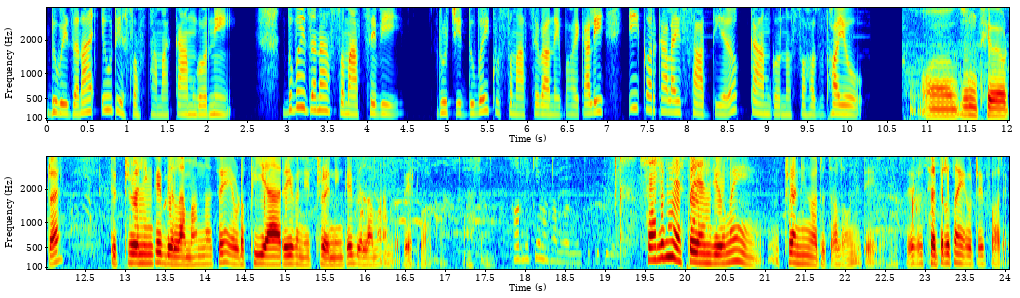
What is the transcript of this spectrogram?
दुवैजना एउटै संस्थामा काम गर्ने। दुवैजना समाजसेवी। रुचि दुवैको समाजसेवा नै भएकाले एकअर्कालाई साथ दिएर काम गर्न सहज भयो। जुन थियो एउटा त्यो ट्रेनिङकै बेलामा न चाहिँ एउटा पिआरए भन्ने ट्रेनिङकै बेलामा हाम्रो भेट भएको उहाँसँग सरले केमा काम गर्नुहुन्थ्यो त्यति बेला? सरले पनि यस्तै एनजिओमै ट्रेनिङहरू चलाउने त्यही एउटा क्षेत्र चाहिँ एउटै पऱ्यो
